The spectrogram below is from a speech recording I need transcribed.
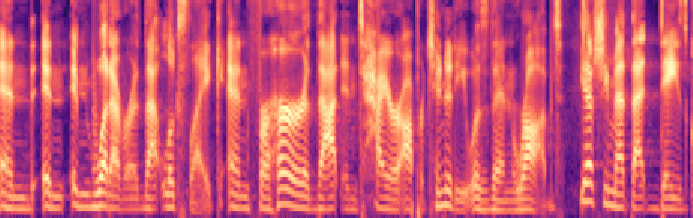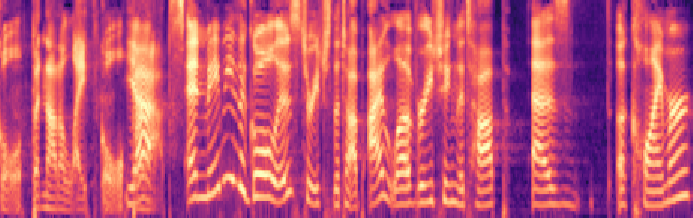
and and and whatever that looks like. And for her, that entire opportunity was then robbed. Yeah, she met that day's goal, but not a life goal, perhaps. And maybe the goal is to reach the top. I love reaching the top as a climber,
